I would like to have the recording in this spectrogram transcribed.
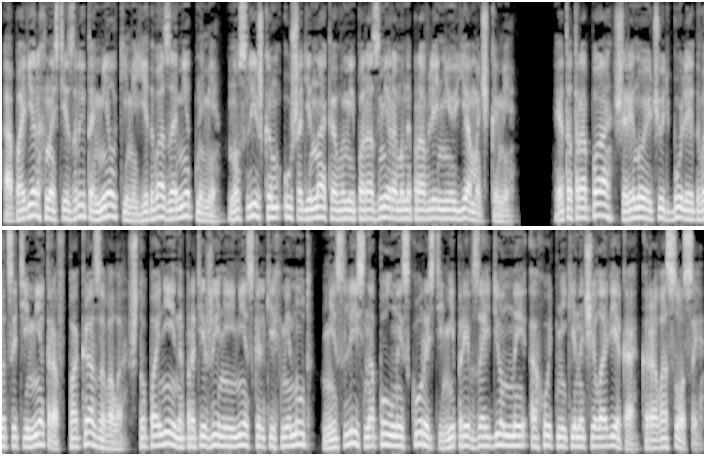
а поверхность изрыта мелкими, едва заметными, но слишком уж одинаковыми по размерам и направлению ямочками. Эта тропа, шириной чуть более 20 метров, показывала, что по ней на протяжении нескольких минут неслись на полной скорости непревзойденные охотники на человека, кровососы.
